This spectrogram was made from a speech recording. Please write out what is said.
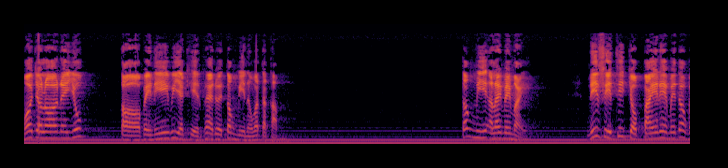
มจรในยุคต่อไปนี้วิทยาเขตแพร่ด้วยต้องมีนวัตกรรม ต้องมีอะไรใหม่ๆ นิสิตที่จบไปเนี่ยไม่ต้องไป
